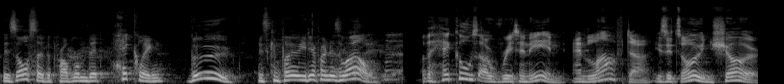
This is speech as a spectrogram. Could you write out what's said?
There's also the problem that heckling, boo, is completely different as well. The heckles are written in, and laughter is its own show.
